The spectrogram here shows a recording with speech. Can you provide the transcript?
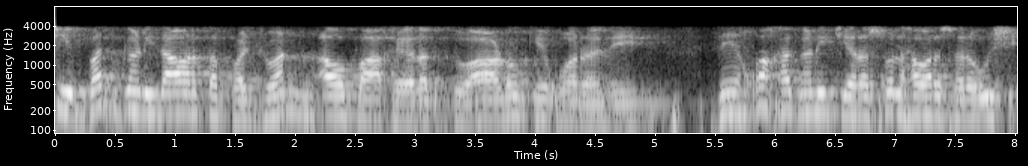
چې بد غني دا ورته فجون او په آخرت دواړو کې غورځي دې خوخه غني چې رسول هور سره وشي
